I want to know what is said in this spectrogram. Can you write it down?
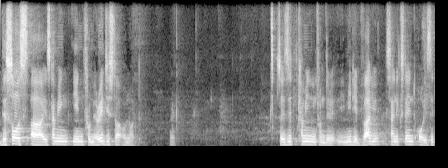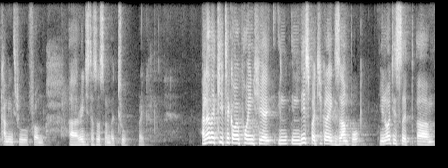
the source uh, is coming in from a register or not. Right? So is it coming in from the immediate value, sign extend, or is it coming through from uh, register source number two, right? Another key takeaway point here, in, in this particular example, you notice that um,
